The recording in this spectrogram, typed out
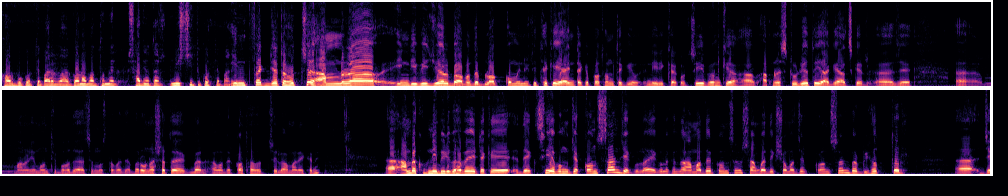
খর্ব করতে পারে বা গণমাধ্যমের স্বাধীনতা নিশ্চিত করতে পারে। ইনফ্যাক্ট যেটা হচ্ছে, আমরা ইন্ডিভিজুয়াল বা আমাদের ব্লক কমিউনিটি থেকে এই আইনটাকে প্রথম থেকে নিরীক্ষা করছি। এবং কি আপনার স্টুডিওতেই আগে আজকের যে মাননীয় মন্ত্রী মহোদয় আছেন, মোস্তফা জাব্বার, ওনার সাথেও একবার আমাদের কথা হচ্ছিল আমার এখানে। আমরা খুব নিবিড়ভাবে এটাকে দেখছি এবং যে কনসার্ন যেগুলো, এগুলো কিন্তু আমাদের কনসার্ন সাংবাদিক সমাজের কনসার্ন বা বৃহত্তর যে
